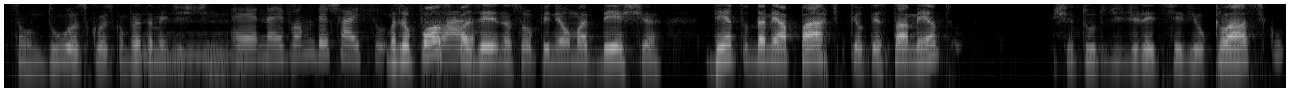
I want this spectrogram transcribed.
São duas coisas completamente distintas. É, né? Vamos deixar isso. Mas eu isso posso claro. fazer, na sua opinião, uma deixa dentro da minha parte, porque o testamento, Instituto de Direito Civil Clássico,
